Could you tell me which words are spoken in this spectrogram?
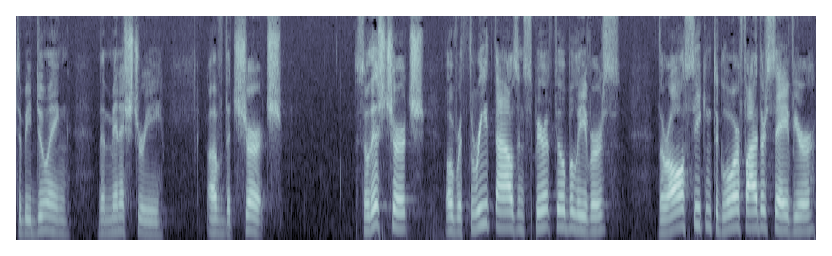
to be doing the ministry of the church. So, this church, over 3,000 spirit filled believers, they're all seeking to glorify their Savior.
